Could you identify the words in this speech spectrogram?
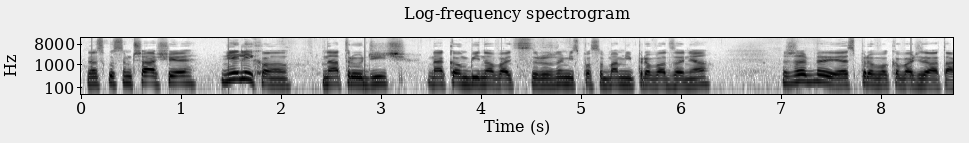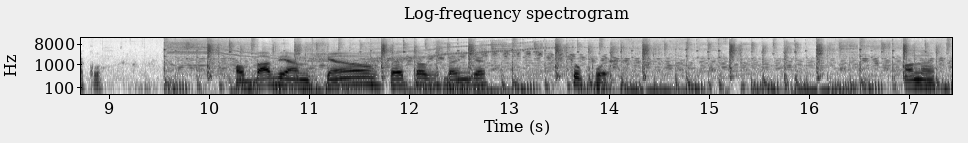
W związku z tym trzeba się nie licho natrudzić, nakombinować z różnymi sposobami prowadzenia, żeby je sprowokować do ataku. Obawiam się, że to będzie szczupły. One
